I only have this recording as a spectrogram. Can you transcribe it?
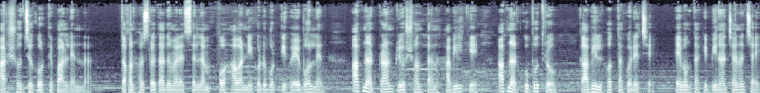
আর সহ্য করতে পারলেন না। তখন হজরত আদম আলাইসাল্লাম ও হাওয়ার নিকটবর্তী হয়ে বললেন, আপনার প্রাণপ্রিয় সন্তান হাবিলকে আপনার কুপুত্র কাবিল হত্যা করেছে এবং তাকে বিনা জানাজায়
